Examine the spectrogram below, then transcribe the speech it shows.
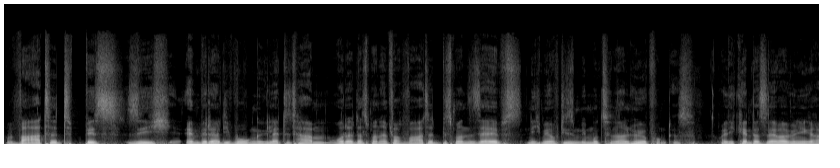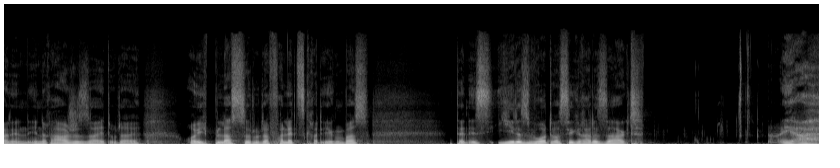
wartet, bis sich entweder die Wogen geglättet haben oder dass man einfach wartet, bis man selbst nicht mehr auf diesem emotionalen Höhepunkt ist. Weil ihr kennt das selber, wenn ihr gerade in, in Rage seid oder euch belastet oder verletzt gerade irgendwas, dann ist jedes Wort, was ihr gerade sagt, ja,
